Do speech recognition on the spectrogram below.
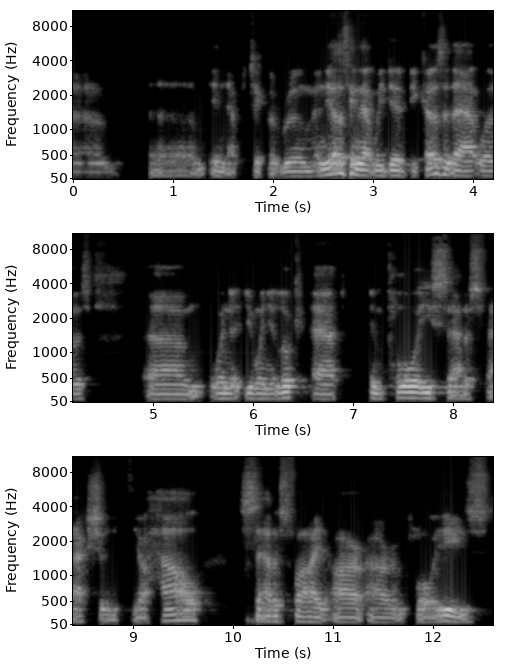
uh, in that particular room? And the other thing that we did because of that was um, when you when you look at employee satisfaction, you know, how satisfied are our employees?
